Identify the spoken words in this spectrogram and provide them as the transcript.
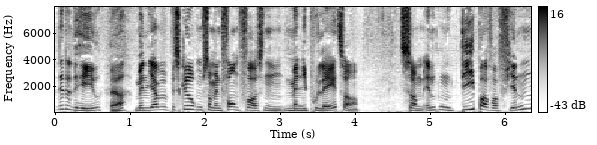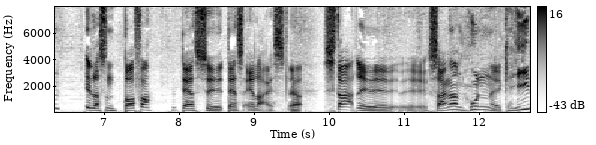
lidt af det hele, Ja. men jeg vil beskrive dem som en form for sådan manipulatorer, som enten debuffer fjenden, eller sådan buffer deres, øh, deres allies. Ja. Start øh, øh, sangeren, hun øh, kan heal,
